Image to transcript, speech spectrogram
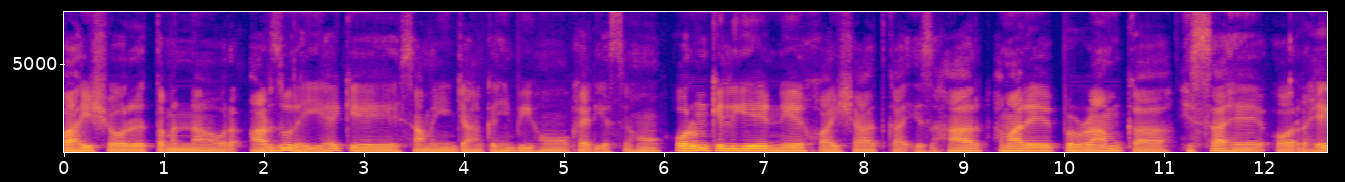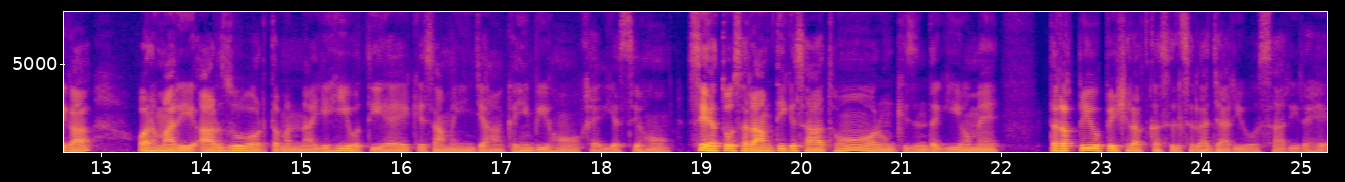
خواہش اور تمنا اور آرزو رہی ہے کہ سامعین جہاں کہیں بھی ہوں، خیریت سے ہوں اور ان کے لیے نئے خواہشات کا اظہار ہمارے پروگرام کا حصہ ہے اور رہے گا اور ہماری آرزو اور تمنا یہی ہوتی ہے کہ سامعین جہاں کہیں بھی ہوں، خیریت سے ہوں، صحت و سلامتی کے ساتھ ہوں اور ان کی زندگیوں میں ترقی و پیش رفت کا سلسلہ جاری و ساری رہے۔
